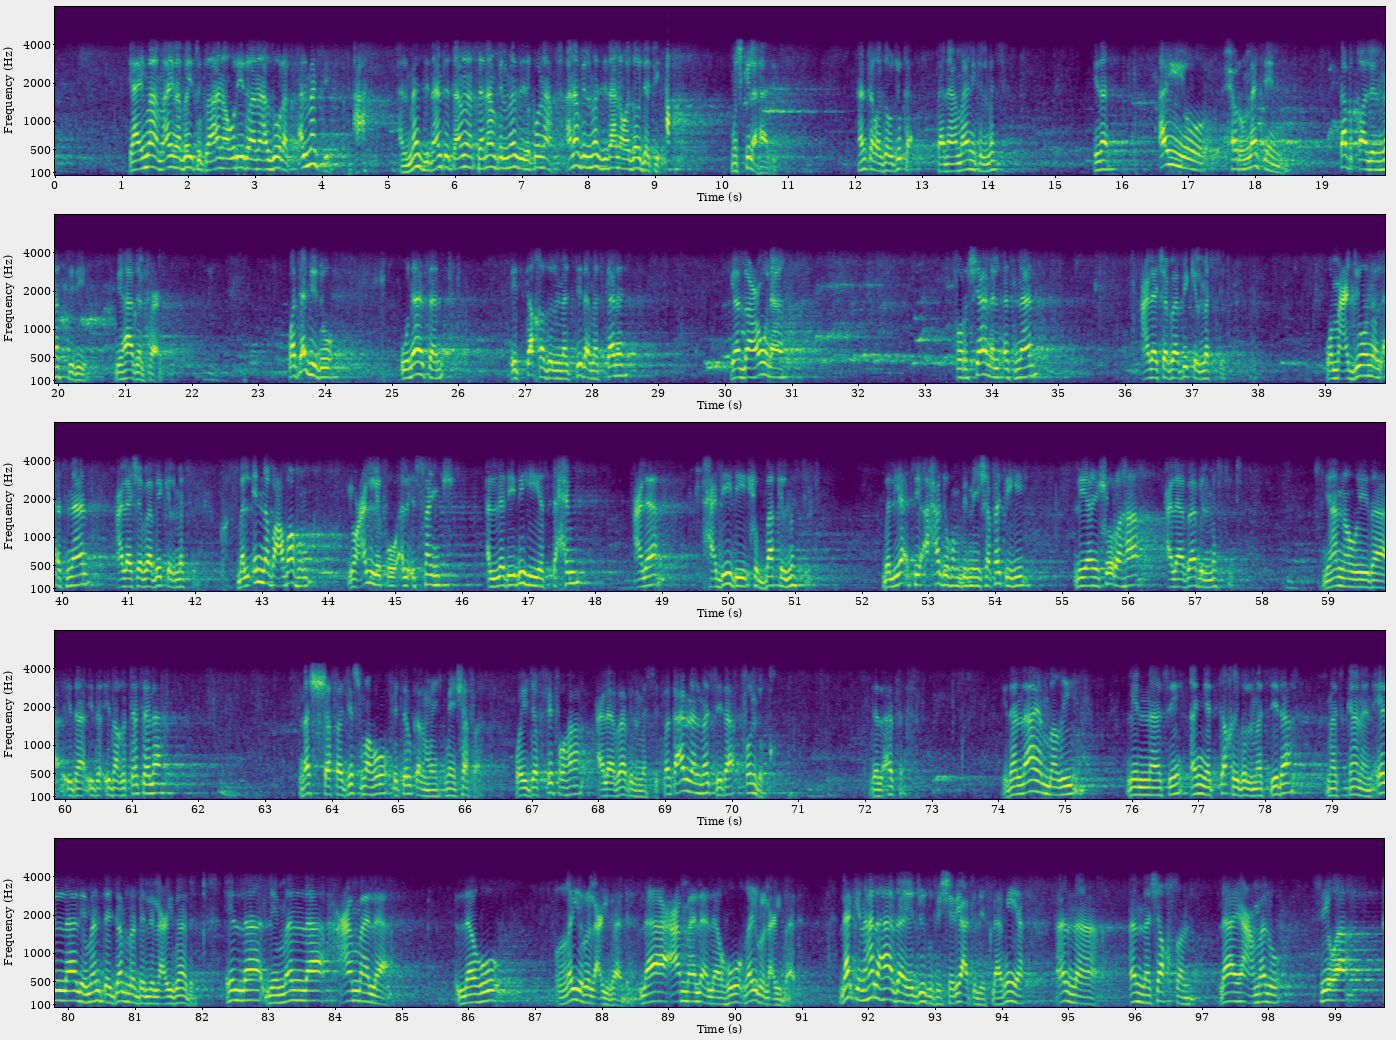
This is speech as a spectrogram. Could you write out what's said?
يا إمام أين بيتك؟ أنا أريد أن أزورك. المسجد. آه. المسجد. أنت تنام في المسجد؟ يقول نعم. أنا في المسجد أنا وزوجتي. آه. مشكلة هذه. أنت وزوجك تنامان في المسجد. إذا أي حرمة تبقى للمسجد بهذا الفعل؟ وتجد أناسا اتخذوا المسجد مسكنا يضعون فرشان الأسنان على شبابيك المسجد ومعجون الأسنان على شبابيك المسجد. بل إن بعضهم يعلق الإسفنج الذي به يستحم على حديد شباك المسجد. بل يأتي أحدهم بمنشفته لينشرها على باب المسجد. لأنه إذا إذا إذا إذا اغتسل نشف جسمه بتلك المنشفة ويجففها على باب المسجد. فكأن المسجد فندق للأسف. إذا لا ينبغي للناس أن يتخذوا المسجد مسكنا إلا لمن تجرد للعبادة إلا لمن لا عمل له غير العبادة. لا عمل له غير العبادة. لكن هل هذا يجوز في الشريعة الإسلامية أن أن شخصا لا يعمل سوى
